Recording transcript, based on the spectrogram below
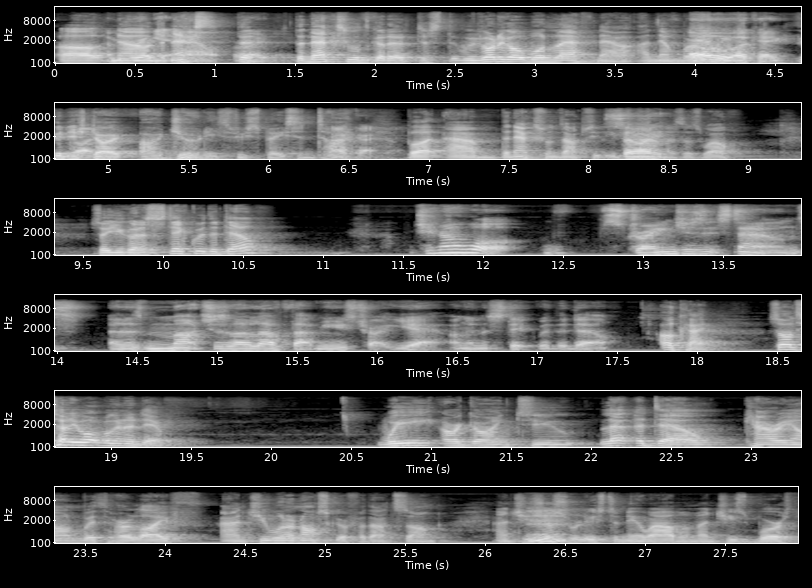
Oh And no, the next out, the, right. the next one's gonna just we've only got one left now, and then we're Oh, okay, finished right. our, our journey through space and time. Okay. But um, the next one's absolutely So I- bananas as well. So you're gonna stick with Adele? Do you know what? Strange as it sounds, and as much as I love that Muse track, yeah, I'm going to stick with Adele. Okay, so I'll tell you what we're going to do. We are going to let Adele carry on with her life, and she won an Oscar for that song, and she's just hmm. released a new album, and she's worth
